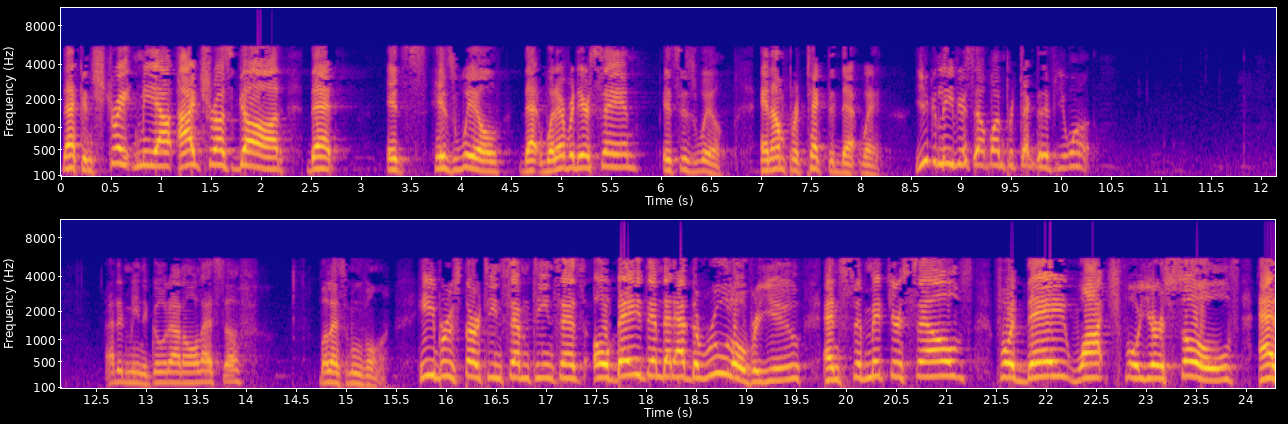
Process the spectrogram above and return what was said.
that can straighten me out, I trust God that it's His will that whatever they're saying, it's His will. And I'm protected that way. You can leave yourself unprotected if you want. I didn't mean to go down all that stuff, but let's move on. Hebrews 13, 17 says, obey them that have the rule over you and submit yourselves for they watch for your souls as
